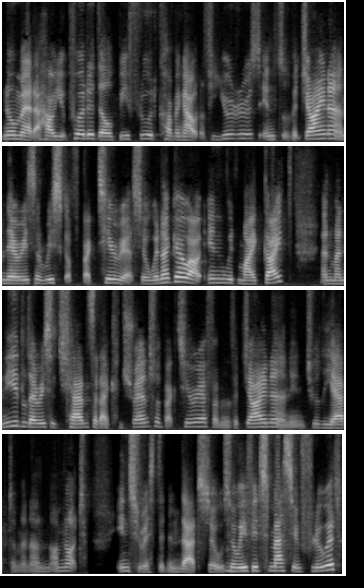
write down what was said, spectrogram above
no matter how you put it, there'll be fluid coming out of the uterus into the vagina, and there is a risk of bacteria. So when I go out in with my guide and my needle, there is a chance that I can transfer bacteria from the vagina and into the abdomen. And I'm not interested in that. So, so mm. if it's massive fluid,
